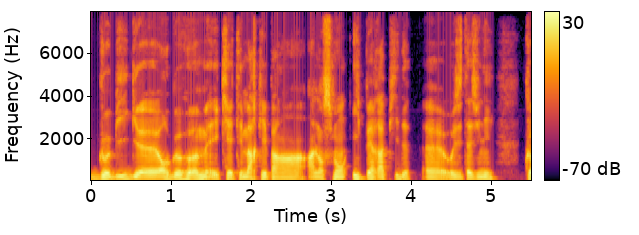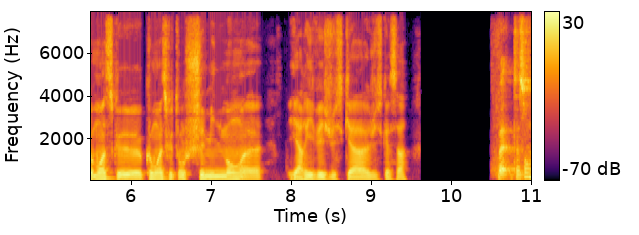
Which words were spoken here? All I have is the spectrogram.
Go Big euh, or Go Home et qui a été marqué par un, lancement hyper rapide euh, aux États-Unis. Comment est-ce que ton cheminement euh, est arrivé jusqu'à ça? Bah, de toute façon,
